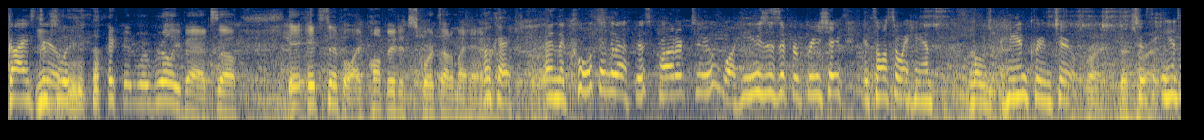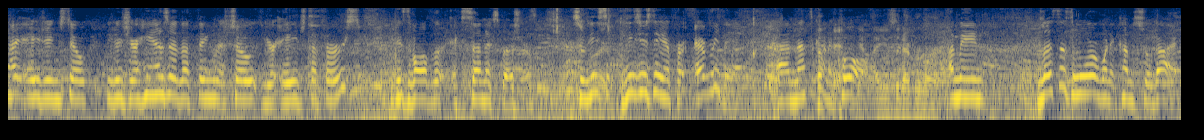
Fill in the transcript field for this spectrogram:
Guys do. usually like, we're really bad. So it, it's simple. I pump it, it squirts out of my hand. Okay, just and the cool thing about this product too, well, he uses it for pre-shave. It's also a hand hand cream too. Right, that's so it's anti-aging. So because your hands are the thing that show your age the first because of all the sun exposure. So he's right. he's using it for everything, and that's kind of cool. yeah, I use it everywhere. I mean, less is more when it comes to a guy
